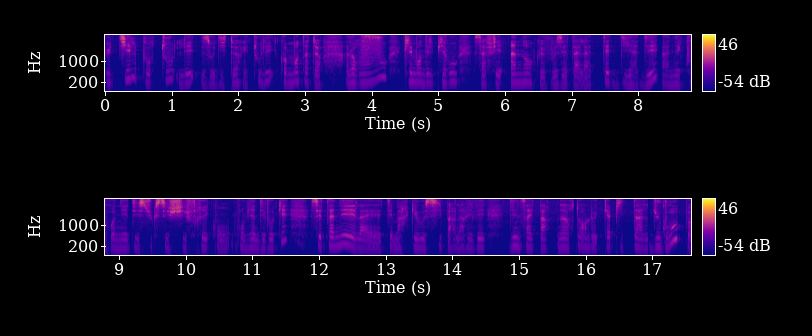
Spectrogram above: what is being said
utiles pour tous les auditeurs et tous les commentateurs. Alors vous, Clément Delpirou, ça fait un an que vous êtes à la tête d'IAD, année couronnée des succès chiffrés qu'on vient d'évoquer. Cette année, elle a été marquée aussi par l'arrivée d'Inside Partners dans le capital du groupe.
